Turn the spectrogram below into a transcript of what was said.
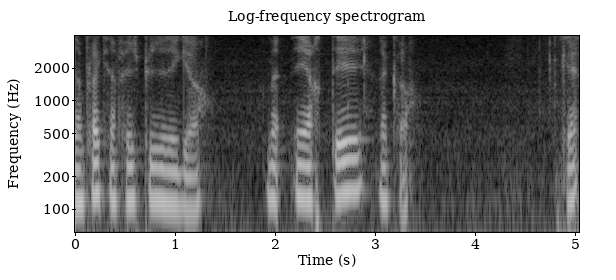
troisième plaque, ça fait plus de dégâts. Maintenez RT, d'accord. Ok.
